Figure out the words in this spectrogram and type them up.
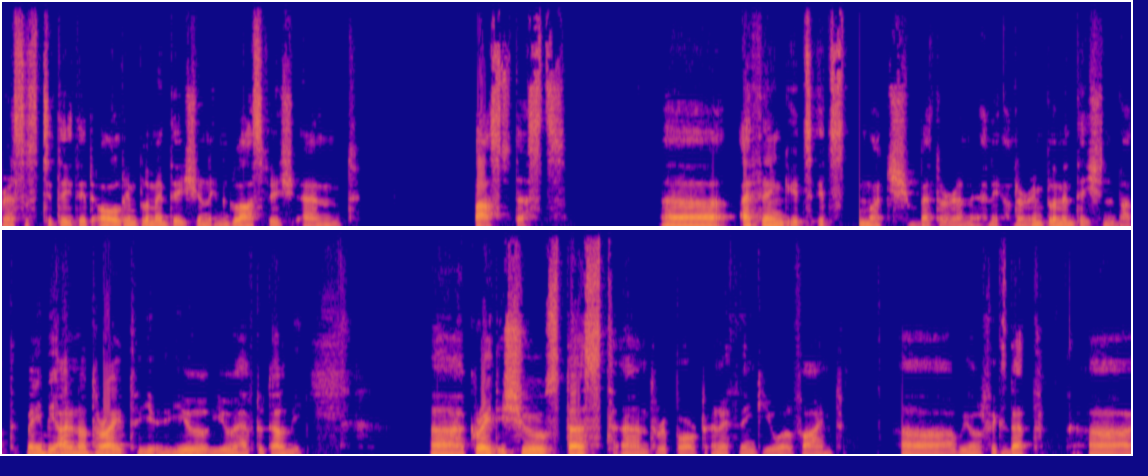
resuscitated old implementation in Glassfish and passed tests. Uh, I think it's it's much better than any other implementation, but maybe I'm not right. You you, you have to tell me. Uh, create issues, test, and report anything you will find. Uh, we will fix that. Uh,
